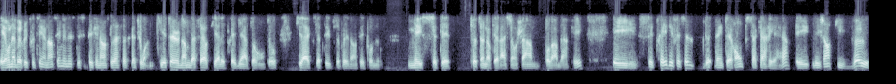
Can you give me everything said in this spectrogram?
Et on avait recruté un ancien ministre des Finances de la Saskatchewan, qui était un homme d'affaires qui allait très bien à Toronto, qui a accepté de se présenter pour nous. Mais c'était toute une opération charme pour l'embarquer. Et c'est très difficile d'interrompre sa carrière. Et les gens qui veulent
